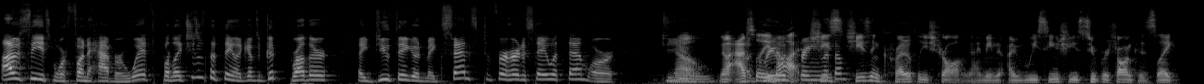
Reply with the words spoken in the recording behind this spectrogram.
obviously it's more fun to have her with, but like she's the thing, like as a good brother, like do you think it would make sense to, for her to stay with them or do No, you no, absolutely agree not. She's she's incredibly strong. I mean, I, we've seen she's super strong because like,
